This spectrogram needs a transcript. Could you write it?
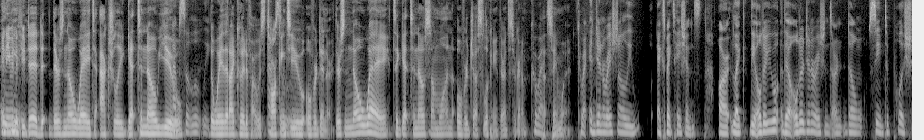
And even if you did, there's no way to actually get to know you absolutely the way that I could if I was talking to you over dinner. There's no way to get to know someone over just looking at their Instagram. correct, That same way. correct. And generationally, expectations are like the older you, the older generations are don't seem to push,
